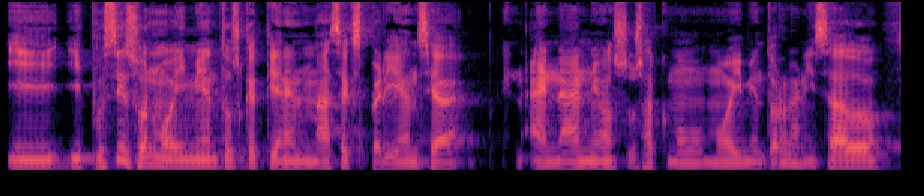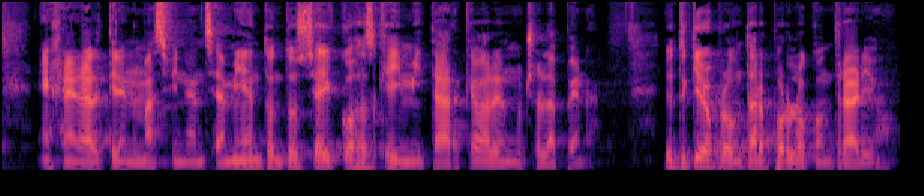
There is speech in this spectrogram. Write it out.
Y, pues sí, son movimientos que tienen más experiencia en, años, o sea, como movimiento organizado, en general tienen más financiamiento, entonces sí hay cosas que imitar que valen mucho la pena. Yo te quiero preguntar por lo contrario,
